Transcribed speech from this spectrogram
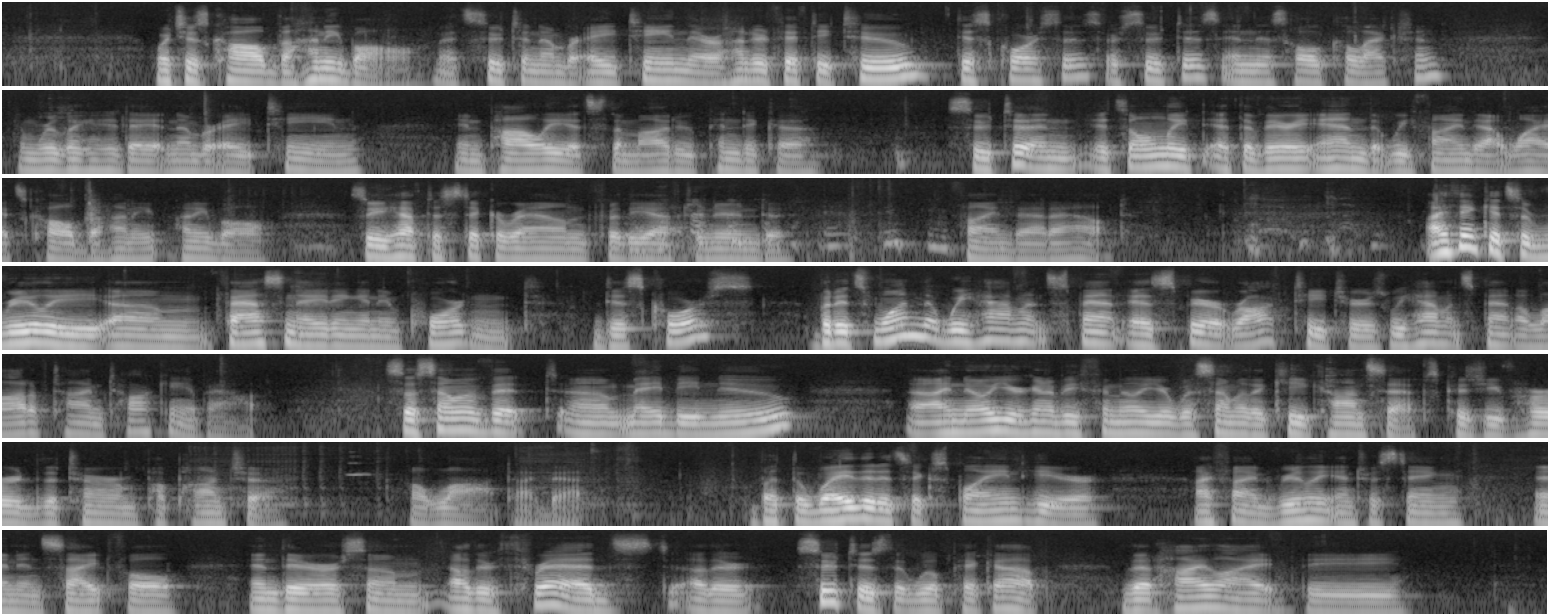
which is called the Honey Ball. That's sutta number 18. There are 152 discourses or suttas in this whole collection, and we're looking today at number 18. In Pali, it's the Madhu Pindika Sutta, and it's only at the very end that we find out why it's called the honey, honey ball. So you have to stick around for the afternoon to find that out. I think it's a really um, fascinating and important discourse, but it's one that we haven't spent, as Spirit Rock teachers, we haven't spent a lot of time talking about. So some of it um, may be new, uh, I know you're going to be familiar with some of the key concepts because you've heard the term papancha a lot, I bet. But the way that it's explained here, I find really interesting and insightful. And there are some other threads, other suttas that we'll pick up that highlight the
